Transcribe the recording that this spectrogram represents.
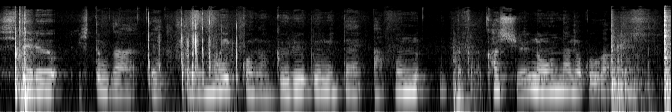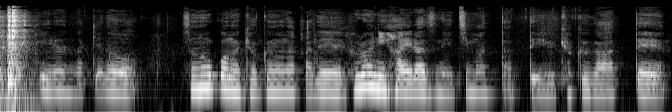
してる人がやってるもう一個のグループみたいあほんなんか歌手の女の子がいるんだけどその子の曲の中で「風呂に入らず寝ちまった」っていう曲があって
